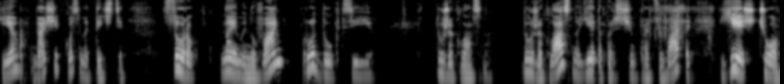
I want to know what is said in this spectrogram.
є в нашій косметичці. 40 найменувань продукції. Дуже класно. Дуже класно, є тепер з чим працювати, є що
